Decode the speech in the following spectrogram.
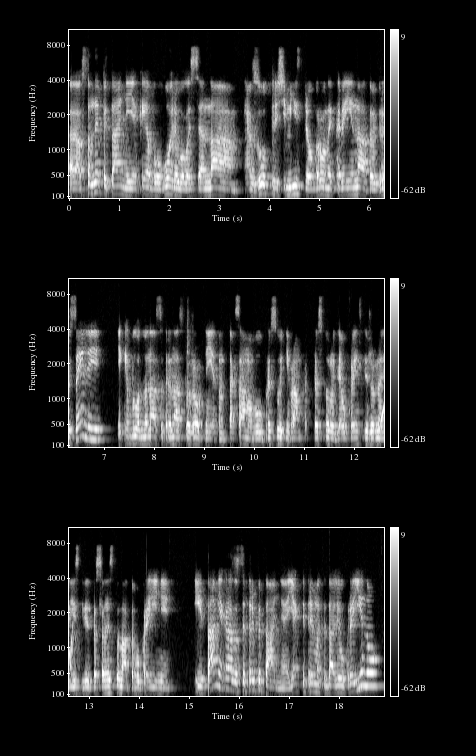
е, основне питання, яке обговорювалося на зустрічі міністрів оборони країн НАТО в Брюсселі, яке було 12-13 жовтня. Я там так само був присутній в рамках прес-туру для українських журналістів від представництва НАТО в Україні. І там якраз ось це три питання: як підтримати далі Україну,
